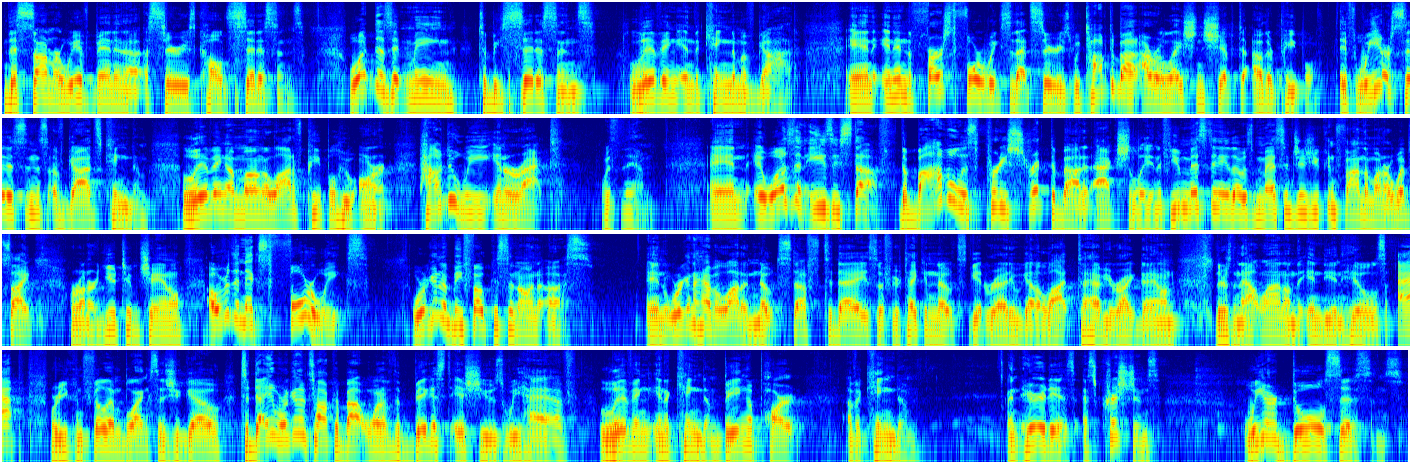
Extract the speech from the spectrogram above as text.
this summer, we have been in a, a, series called Citizens. What does it mean to be citizens living in the kingdom of God? And, and in the first four weeks of that series, we talked about our relationship to other people. If we are citizens of God's kingdom, living among a lot of people who aren't, how do we interact with them? And it wasn't easy stuff. The Bible is pretty strict about it, actually. And if you missed any of those messages, you can find them on our website or on our YouTube channel. Over the next four weeks, we're going to be focusing on us. And we're going to have a lot of note stuff today. So if you're taking notes, get ready. We got a lot to have you write down. There's an outline on the Indian Hills app where you can fill in blanks as you go. Today, we're going to talk about one of the biggest issues we have living in a kingdom, being a part of a kingdom. And here it is as Christians, we are dual citizens.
